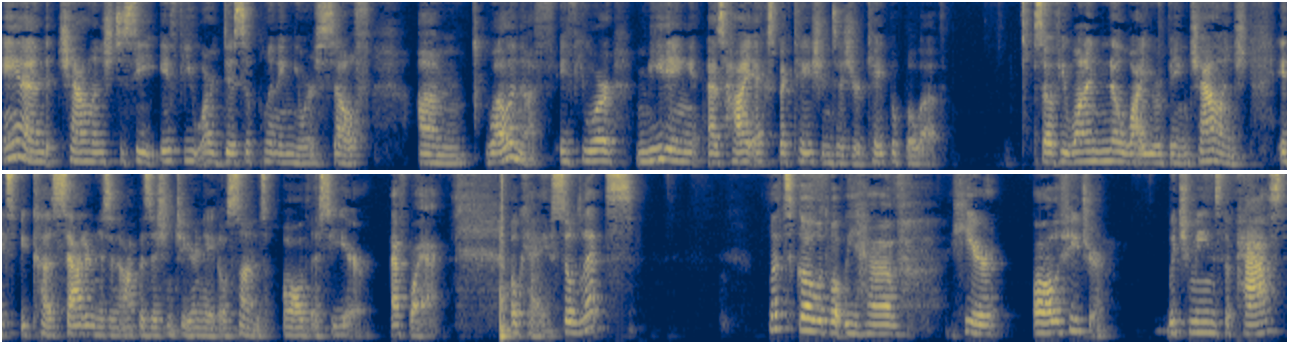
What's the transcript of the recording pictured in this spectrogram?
and challenge to see if you are disciplining yourself um, well enough, if you're meeting as high expectations as you're capable of. So if you want to know why you are being challenged, it's because Saturn is in opposition to your natal suns all this year. FYI. Okay, so let's let's go with what we have here, all the future, which means the past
